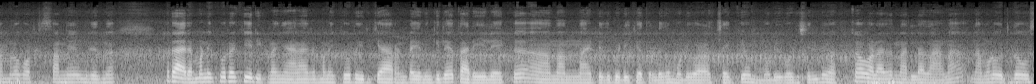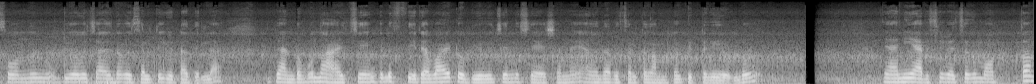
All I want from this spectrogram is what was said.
നമ്മൾ കുറച്ച് സമയം ഇരുന്ന് ഒരു അരമണിക്കൂറൊക്കെ ഇരിക്കണം. ഞാൻ അരമണിക്കൂർ ഇരിക്കാറുണ്ട്. എങ്കിലേ തലയിലേക്ക് നന്നായിട്ട് ഇത് പിടിക്കത്തുള്ളൂ. ഇത് മുടി വളർച്ചയ്ക്കും മുടി കൊഴിച്ചിലിനും ഒക്കെ വളരെ നല്ലതാണ്. നമ്മൾ ഒരു ദിവസം ഒന്നും ഉപയോഗിച്ച് അതിന്റെ റിസൾട്ട് കിട്ടത്തില്ല. രണ്ട് മൂന്ന് ആഴ്ചയെങ്കിലും സ്ഥിരമായിട്ട് ഉപയോഗിച്ചതിന് ശേഷമേ അതിന്റെ റിസൾട്ട് നമുക്ക് കിട്ടുകയുള്ളൂ. ഞാൻ ഈ അരച്ച് വെച്ചത് മൊത്തം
